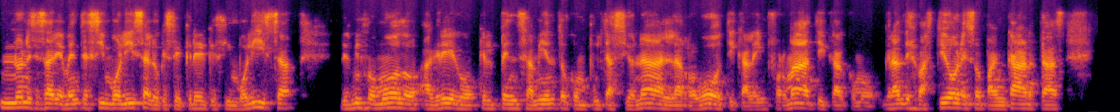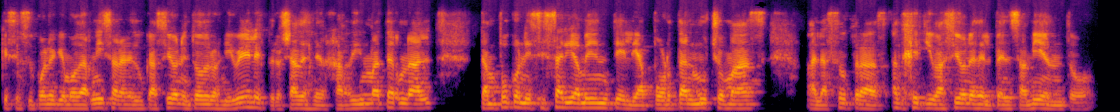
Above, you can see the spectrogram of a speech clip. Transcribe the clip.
no necesariamente simboliza lo que se cree que simboliza. Del mismo modo, agrego que el pensamiento computacional, la robótica, la informática, como grandes bastiones o pancartas que se supone que modernizan la educación en todos los niveles, pero ya desde el jardín maternal, tampoco necesariamente le aportan mucho más a las otras adjetivaciones del pensamiento,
